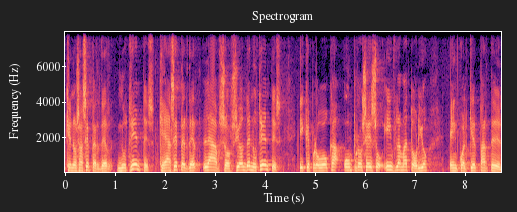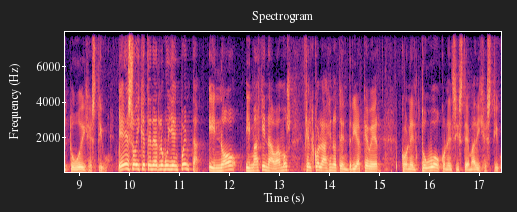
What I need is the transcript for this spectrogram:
que nos hace perder nutrientes, que hace perder la absorción de nutrientes y que provoca un proceso inflamatorio en cualquier parte del tubo digestivo. Eso hay que tenerlo muy en cuenta y no imaginábamos que el colágeno tendría que ver con el tubo o con el sistema digestivo.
